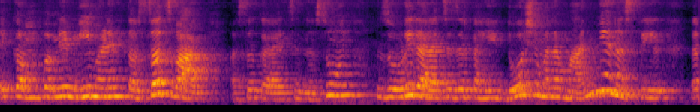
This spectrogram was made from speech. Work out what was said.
एक कंप म्हणजे मी म्हणेन तसंच वाग असं करायचं नसून जोडीदाराचे जर काही दोष मला मान्य नसतील तर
